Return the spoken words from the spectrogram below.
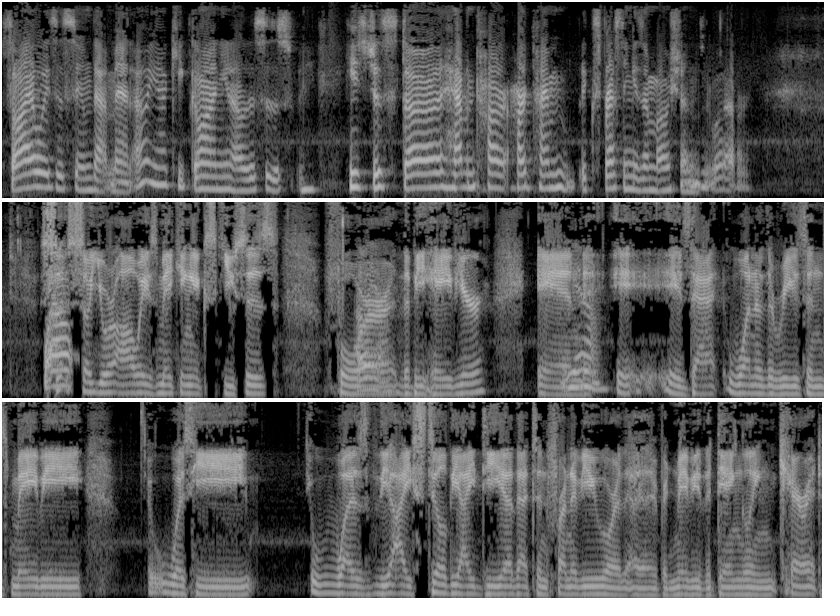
so I always assumed that meant, oh yeah, keep going. You know, this is he's just uh, having hard, hard time expressing his emotions or whatever. Well, so, so, you were always making excuses for yeah. the behavior, and yeah. is that one of the reasons? Maybe was he was the I still the idea that's in front of you, or the, maybe the dangling carrot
